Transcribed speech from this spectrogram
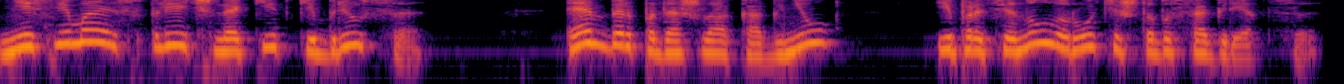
Не снимая с плеч накидки Брюса, Эмбер подошла к огню и протянула руки, чтобы согреться.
